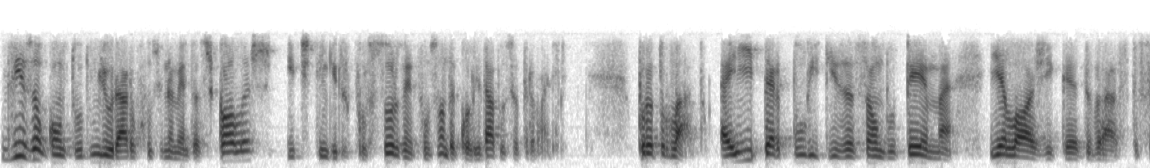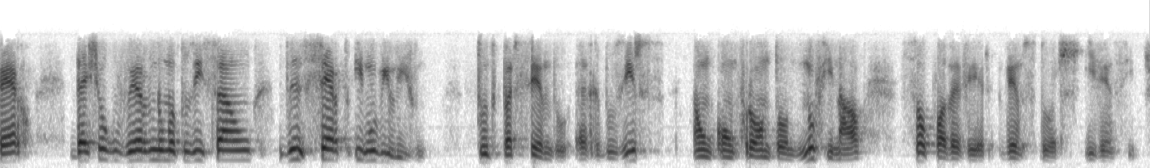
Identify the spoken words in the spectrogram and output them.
visam, contudo, melhorar o funcionamento das escolas e distinguir os professores em função da qualidade do seu trabalho. Por outro lado, a hiperpolitização do tema e a lógica de braço de ferro deixa o governo numa posição de certo imobilismo, tudo parecendo a reduzir-se a um confronto onde, no final, só pode haver vencedores e vencidos.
